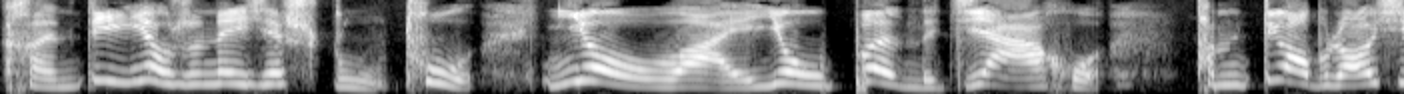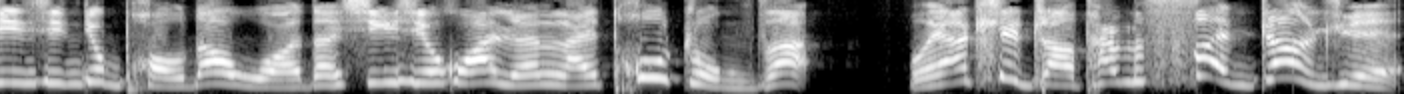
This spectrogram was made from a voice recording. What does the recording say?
肯定又是那些鼠兔，又矮又笨的家伙，他们钓不着星星，就跑到我的星星花园来偷种子。我要去找他们算账去。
